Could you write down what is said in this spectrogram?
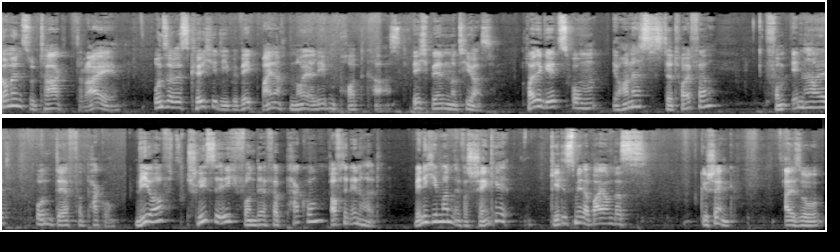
Willkommen zu Tag 3 unseres Kirche, die bewegt Weihnachten neu erleben Podcast. Ich bin Matthias. Heute geht es um Johannes der Täufer, vom Inhalt und der Verpackung. Wie oft schließe ich von der Verpackung auf den Inhalt? Wenn ich jemandem etwas schenke, geht es mir dabei um das Geschenk, also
